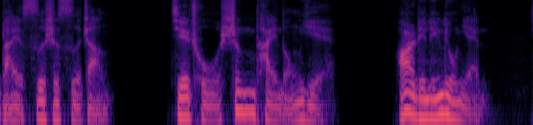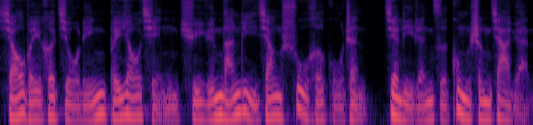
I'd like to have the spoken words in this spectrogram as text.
一百四十四章，接触生态农业。二零零六年，小伟和九龄被邀请去云南丽江束河古镇建立人字共生家园，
